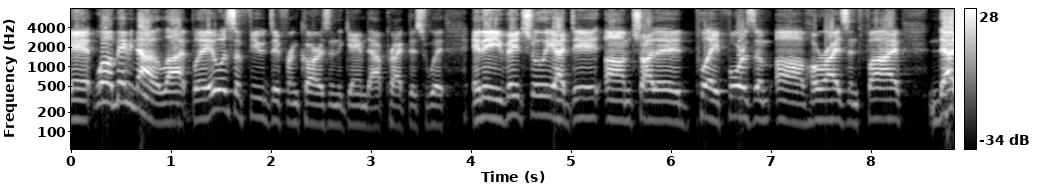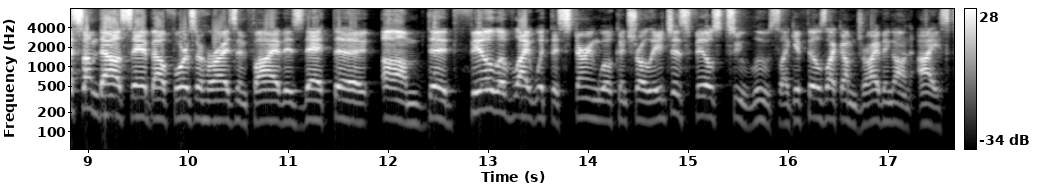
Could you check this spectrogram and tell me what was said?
And well, maybe not a lot, but it was a few different cars in the game that I practiced with. And then eventually I did um try to play Forza um, Horizon 5. That's something that I'll say about Forza Horizon 5 is that the um the feel of like with the steering wheel controller, it just feels too loose. Like it feels like I'm driving on ice.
